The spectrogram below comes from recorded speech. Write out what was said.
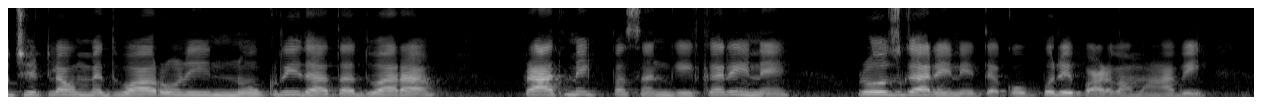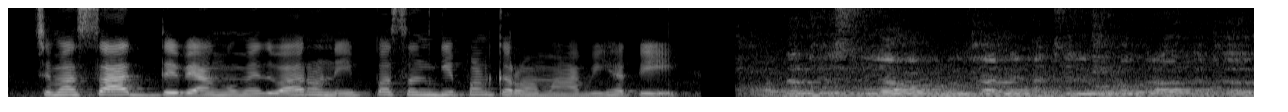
જેટલા ઉમેદવારોની નોકરીદાતા દ્વારા પ્રાથમિક પસંદગી કરીને રોજગારીની તકો પૂરી પાડવામાં આવી, જેમાં સાત દિવ્યાંગ ઉમેદવારોની પસંદગી પણ કરવામાં આવી હતી. નિયામક રોજગારની કચેરી વડોદરા તથા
